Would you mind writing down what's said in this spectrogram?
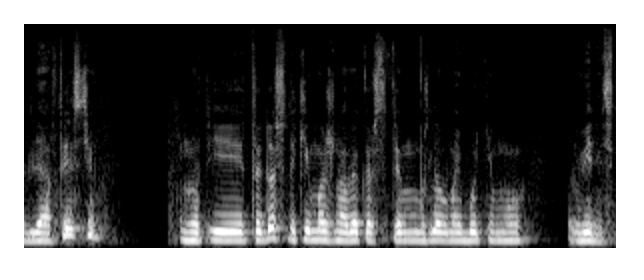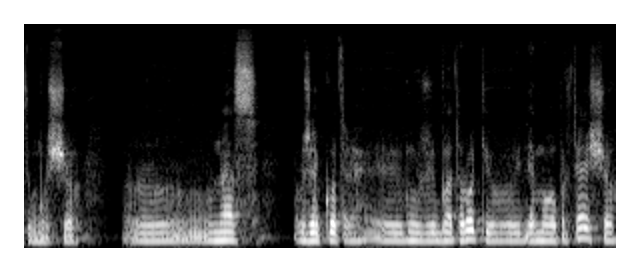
для артистів. От, і той досвід, який можна використати, можливо, в майбутньому в Вінниці, тому що е, у нас вже котре, ну, вже багато років йде мова про те, що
